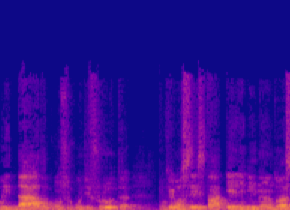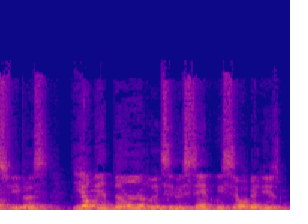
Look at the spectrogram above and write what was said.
cuidado com o suco de fruta, porque você está eliminando as fibras e aumentando o índice glicêmico em seu organismo.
